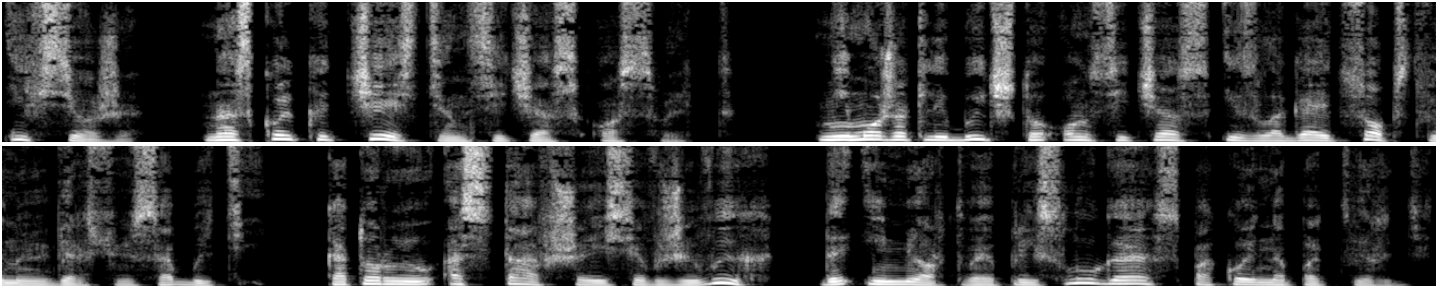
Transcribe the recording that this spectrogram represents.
И все же, насколько честен сейчас Освальд? Не может ли быть, что он сейчас излагает собственную версию событий, которую оставшаяся в живых, да и мертвая прислуга спокойно подтвердит?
